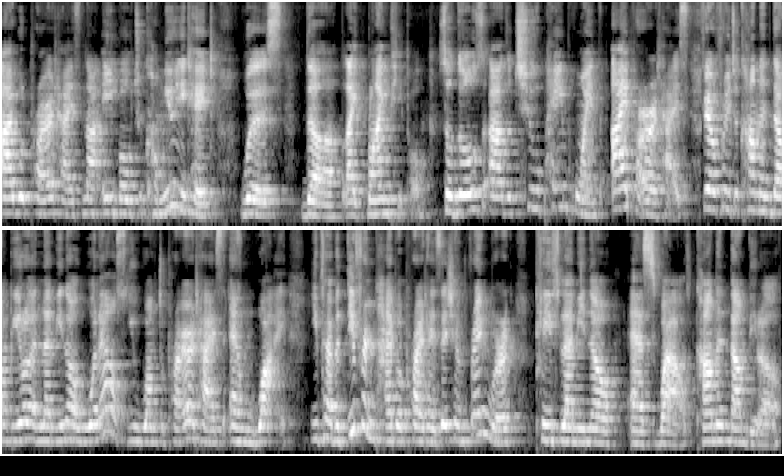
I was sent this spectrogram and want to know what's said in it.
I would prioritize not able to communicate with the like blind people. So those are the two pain points I prioritize. Feel free to comment down below and let me know what else you want to prioritize and why. If you have a different type of prioritization framework, please let me know as well. Comment down below.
